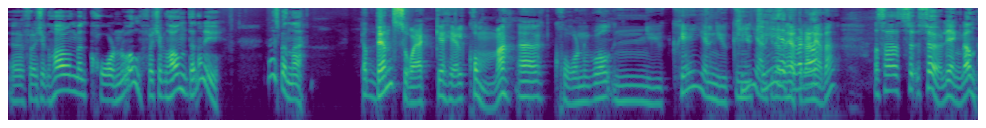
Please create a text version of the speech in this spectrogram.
fra København. Men Cornwall fra København, den er ny. Den er spennende. Ja, den så jeg ikke helt komme. Eh, Cornwall Newquay, eller Newquay, er det ikke det det heter der nede? Altså, sørlig England.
